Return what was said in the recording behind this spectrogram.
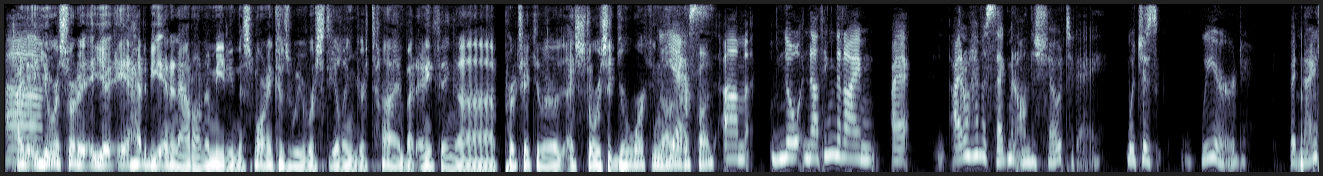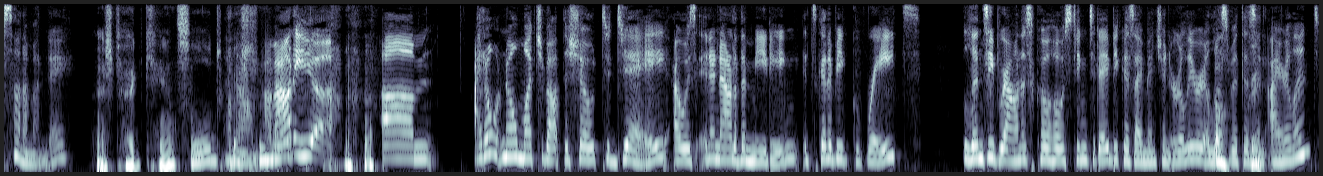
Mondays. I, Um, you were sort of you it had to be in and out on a meeting this morning because we were stealing your time. But anything uh, particular uh, stories that you're working on yes. that are fun? Um, no, nothing that I'm. I I don't have a segment on the show today, which is weird, but nice on a Monday. Hashtag canceled. I know. question I'm out of here. um, I don't know much about the show today. I was in and out of the meeting. It's going to be great. Lindsey Brown is co-hosting today because I mentioned earlier Elizabeth is in Ireland.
